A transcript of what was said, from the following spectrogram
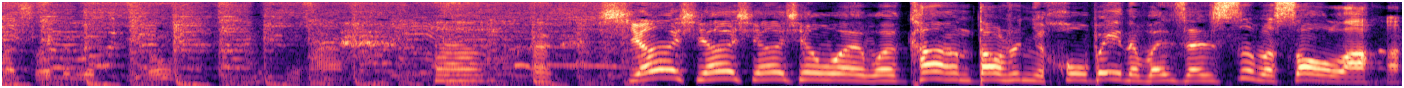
我说这个体重，你看。嗯，行行行行，我我看看到时候你后背的纹身是不是瘦了？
